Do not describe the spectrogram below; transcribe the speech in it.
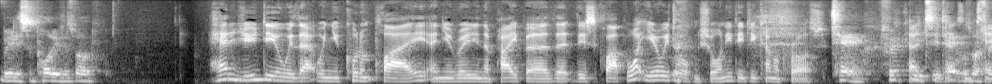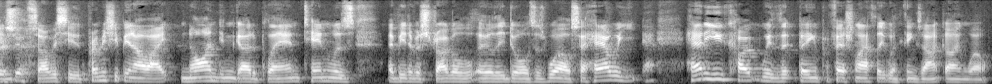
really supportive as well. How did you deal with that when you couldn't play and you read in the paper that this club? What year are we talking, Shawnee? Did you come across? 10. Okay, 10 was my first year. So obviously the premiership in 08, 9 didn't go to plan, 10 was a bit of a struggle early doors as well. So how were you, how do you cope with it being a professional athlete when things aren't going well?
